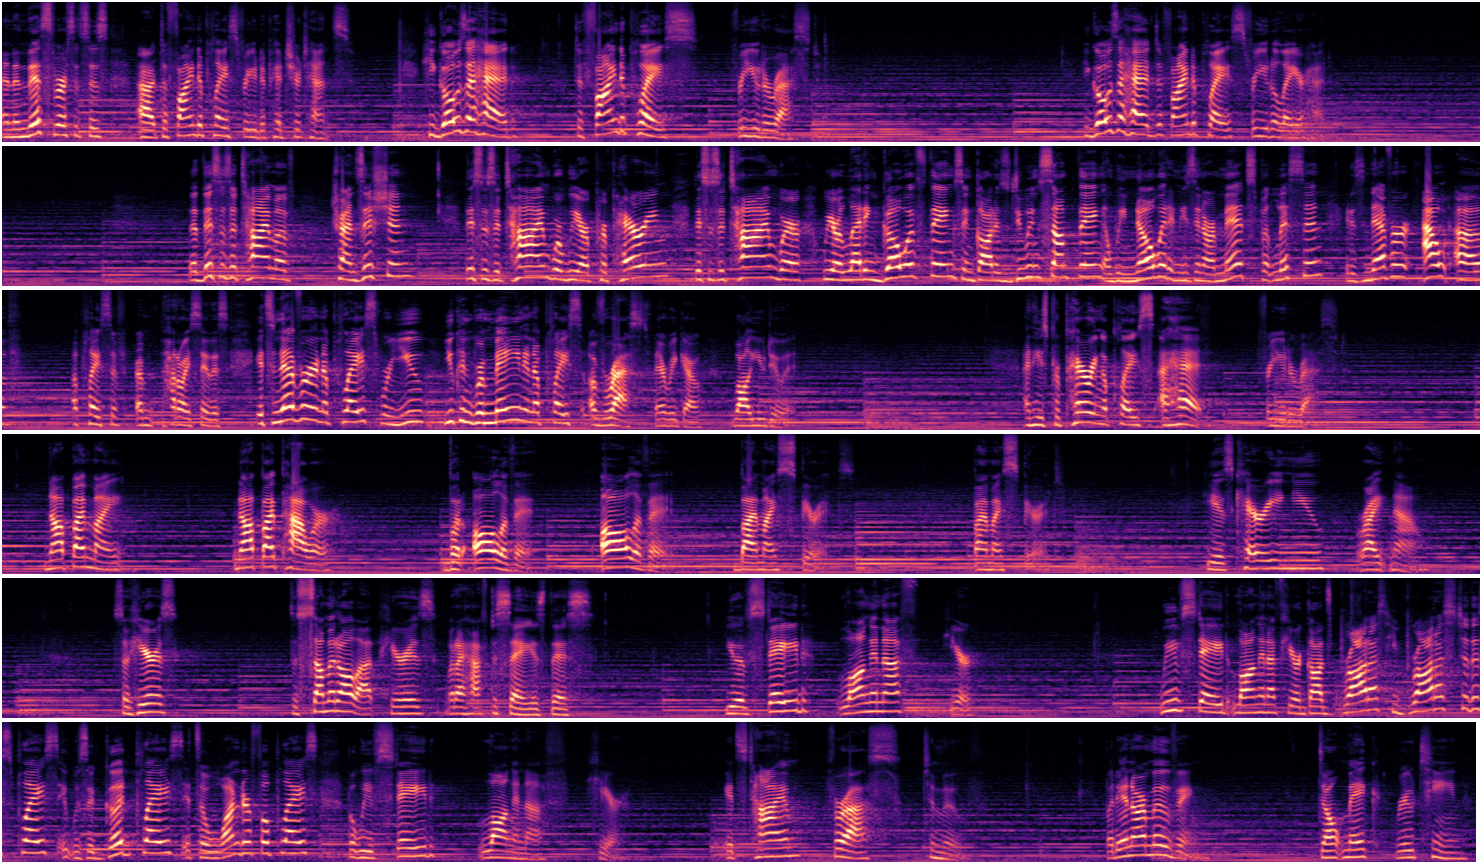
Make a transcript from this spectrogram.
And in this verse, it says uh, to find a place for you to pitch your tents. He goes ahead to find a place for you to rest. He goes ahead to find a place for you to lay your head. That this is a time of transition. This is a time where we are preparing. This is a time where we are letting go of things and God is doing something and we know it and He's in our midst. But listen, it is never out of a place of um, how do I say this? It's never in a place where you you can remain in a place of rest. There we go. While you do it. And he's preparing a place ahead for you to rest. Not by might, not by power, but all of it, all of it by my spirit. By my spirit. He is carrying you right now. So here's to sum it all up, here is what I have to say is this. You have stayed long enough here. We've stayed long enough here. God's brought us, He brought us to this place. It was a good place, it's a wonderful place, but we've stayed long enough here. It's time for us to move. But in our moving, don't make routine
